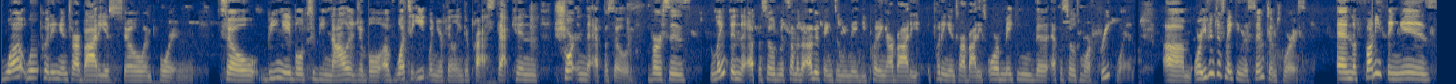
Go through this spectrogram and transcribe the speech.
what we're putting into our body is so important. So being able to be knowledgeable of what to eat when you're feeling depressed, that can shorten the episode versus lengthen the episode with some of the other things that we may be putting our body putting into our bodies or making the episodes more frequent um, or even just making the symptoms worse. And the funny thing is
